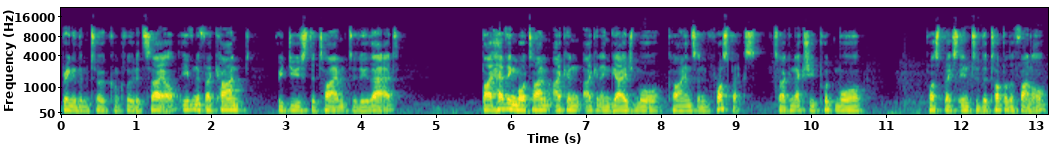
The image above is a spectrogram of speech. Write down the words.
bringing them to a concluded sale, even if I can't reduce the time to do that, by having more time, I can I can engage more clients and prospects. So I can actually put more prospects into the top of the funnel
